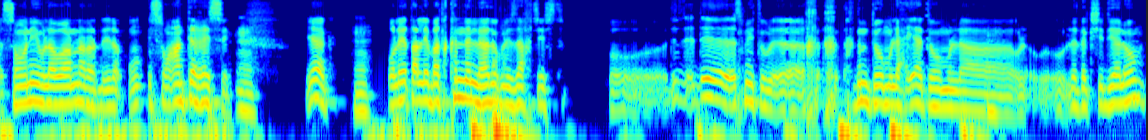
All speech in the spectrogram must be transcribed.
سوني ولا ورنر sont intéressés ياك و l'État اللي بتقنن لهذوك les artistes سميتو خدمتهم ولا حياتهم ولا ولا داكشي ديالهم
